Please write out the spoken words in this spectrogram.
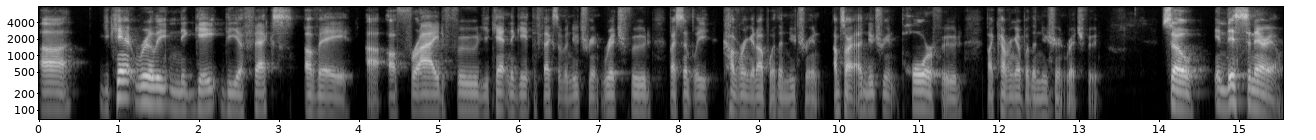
uh, you can't really negate the effects of a uh, a fried food. You can't negate the effects of a nutrient rich food by simply covering it up with a nutrient. I'm sorry, a nutrient poor food by covering up with a nutrient rich food. So in this scenario,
